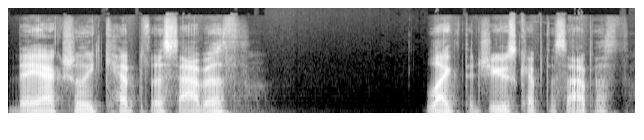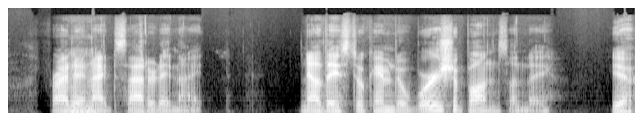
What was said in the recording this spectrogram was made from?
they actually kept the Sabbath like the Jews kept the Sabbath Friday Mhm. night, Saturday night. Now, they still came to worship on Sunday. Yeah.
